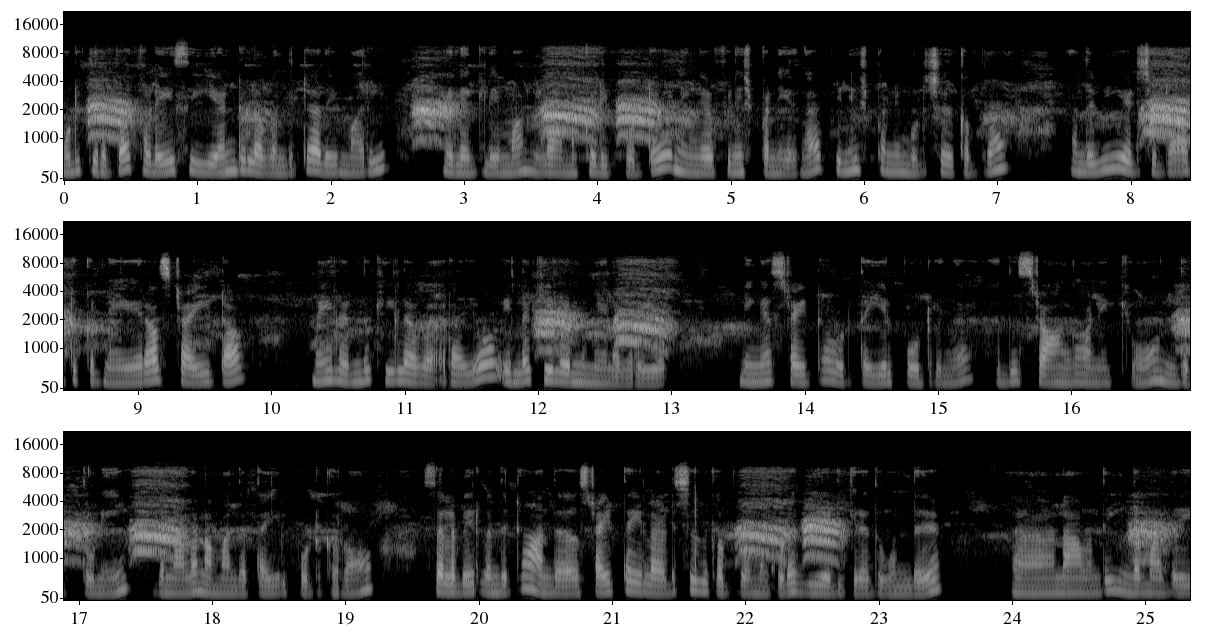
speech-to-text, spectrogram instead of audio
முடிக்கிறப்ப கடைசி எண்டில் வந்துட்டு அதே மாதிரி இலைக்கிளியமாக நல்லா அமுக்கடி போட்டு நீங்கள் ஃபினிஷ் பண்ணிடுங்க ஃபினிஷ் பண்ணி முடித்ததுக்கப்புறம் அந்த வி அடித்த டாட்டுக்கு நேராக ஸ்ட்ரைட்டாக மேலேருந்து கீழே வரையோ இல்லை கீழேருந்து மேலே வரையோ நீங்கள் ஸ்ட்ரைட்டாக ஒரு தையல் போட்டுருங்க. அது ஸ்ட்ராங்காக நிற்கும் இந்த துணி. அதனால் நம்ம அந்த தையல் போட்டுக்கிறோம். சில பேர் வந்துட்டு அந்த ஸ்ட்ரைட் தையல் அடித்ததுக்கப்புறமா கூட வி அடிக்கிறது உண்டு. நான் வந்து இந்த மாதிரி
